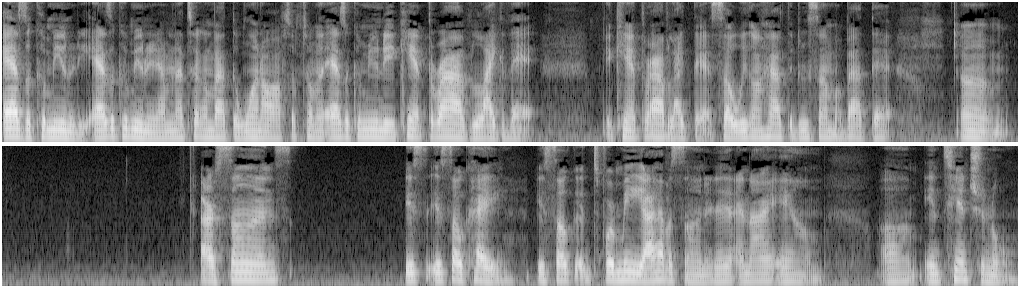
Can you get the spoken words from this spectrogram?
as a community. As a community, I'm not talking about the one offs. I'm talking as a community, it can't thrive like that. It can't thrive like that. So we're gonna have to do something about that. Um, our sons, it's it's okay. It's so good for me. I have a son, and and I am um, intentional.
